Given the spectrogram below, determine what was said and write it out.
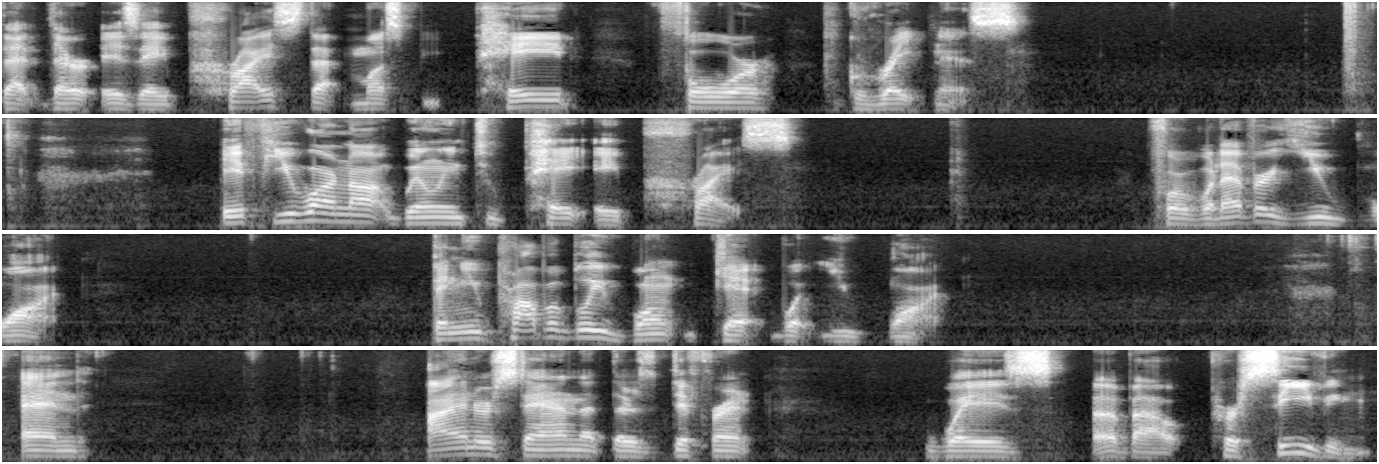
that there is a price that must be paid for greatness. If you are not willing to pay a price for whatever you want, then you probably won't get what you want. And I understand that there's different ways about perceiving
